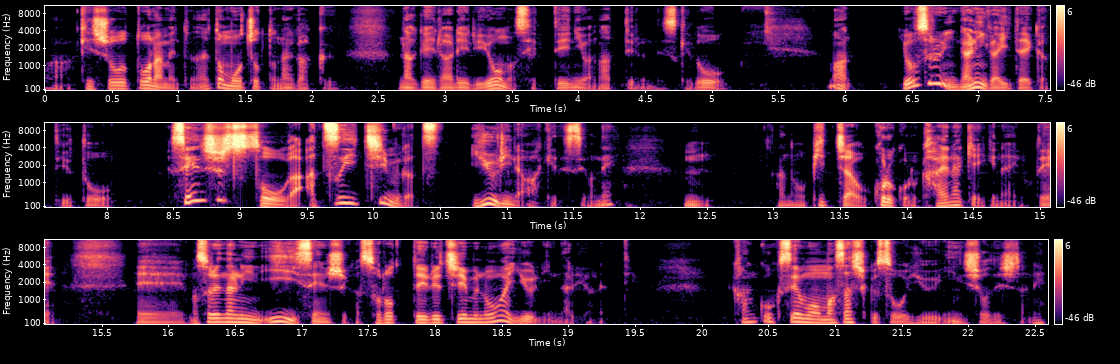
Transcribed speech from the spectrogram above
まあ、決勝トーナメントになるともうちょっと長く投げられるような設定にはなってるんですけど、まあ、要するに何が言いたいかっていうと、選手層が厚いチームが有利なわけですよね。うん。あの、ピッチャーをコロコロ変えなきゃいけないので、えー、まあ、それなりにいい選手が揃っているチームの方が有利になるよねっていう。韓国戦もまさしくそういう印象でしたね。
